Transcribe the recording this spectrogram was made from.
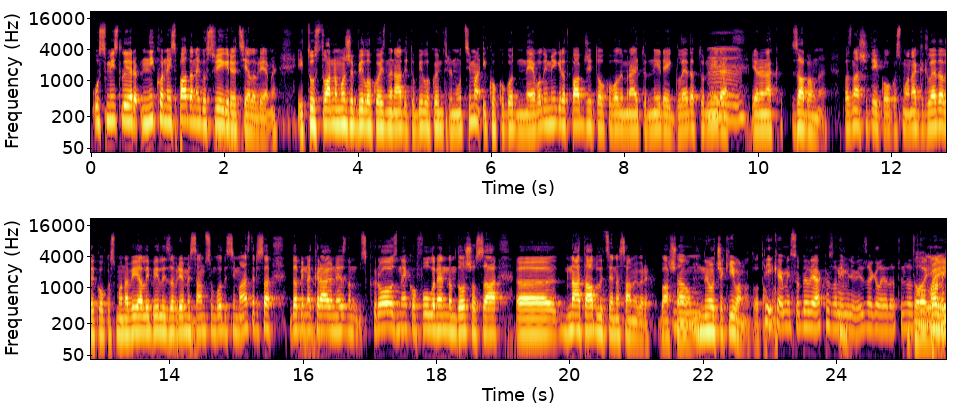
u smislu jer niko ne ispada nego svi igraju cijelo vrijeme. I tu stvarno može bilo ko iznenaditi u bilo kojim trenucima i koliko god ne volim igrat PUBG, toliko volim raditi turnire i gledat turnire, jer onak zabavno je. Pa znaš i ti koliko smo onak gledali, koliko smo navijali bili za vrijeme Samsung Odyssey Mastersa, da bi na kraju, ne znam, skroz neko full random došao sa uh, dna tablice na sami vrh. Baš Da. ono, neočekivano totalno. Pike mi su bili jako zanimljivi za gledati, zato To je. Pa i,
